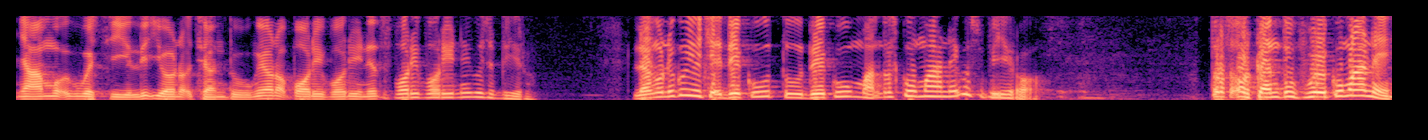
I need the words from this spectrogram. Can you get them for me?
nyamuk wis cilik ya ana jantunge ana pori-porine. Terus pori-porine iku sepiro? Lah ngono iku ya cek dekutu dekuman terus kumane iku sepiro? Terus organ tubuh iku mana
